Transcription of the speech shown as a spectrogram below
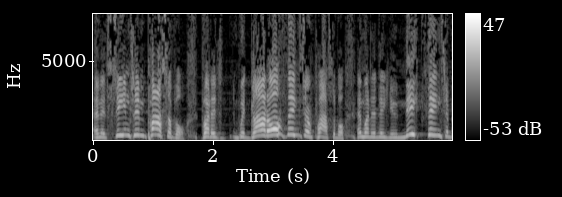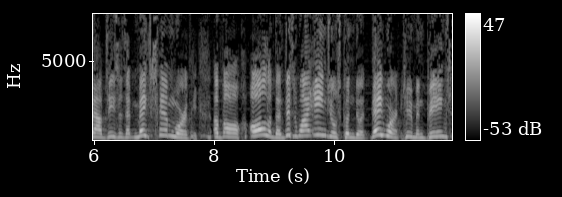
and it seems impossible, but it's, with God all things are possible. And one of the unique things about Jesus that makes him worthy of all, all of them, this is why angels couldn't do it. They weren't human beings.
